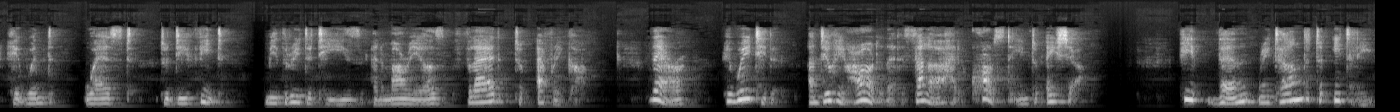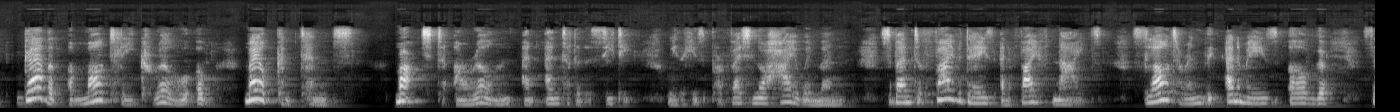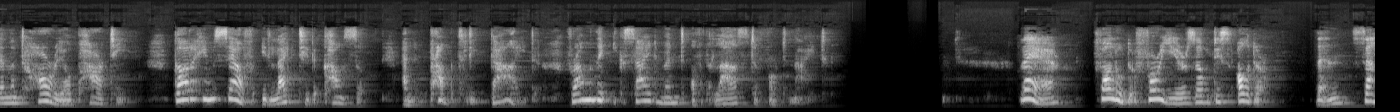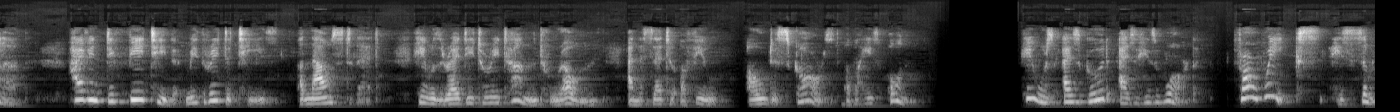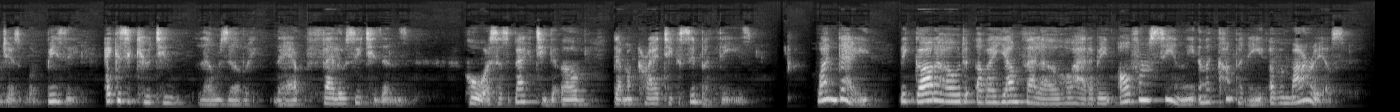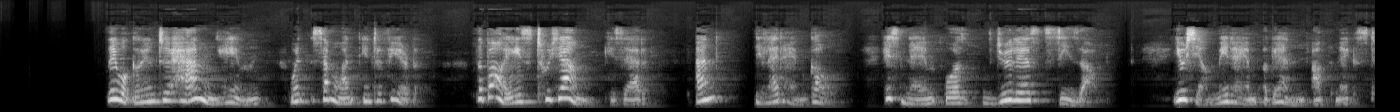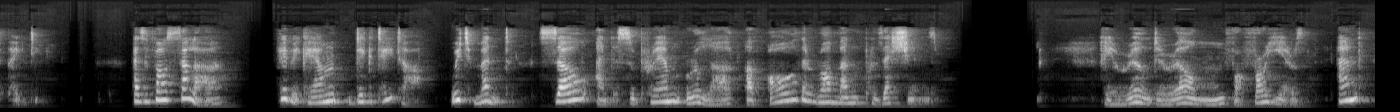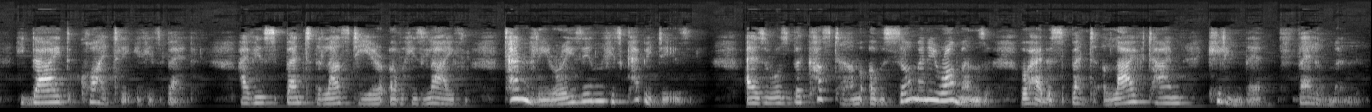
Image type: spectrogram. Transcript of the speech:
He went west to defeat Mithridates, and Marius fled to Africa. There he waited until he heard that Sulla had crossed into Asia. He then returned to Italy, gathered a motley crew of malcontents, marched on Rome, and entered the city with his professional highwaymen, spent five days and five nights slaughtering the enemies of the senatorial party, got himself elected consul, and promptly died from the excitement of the last fortnight. There followed four years of disorder. Then Sulla having defeated Mithridates, announced that he was ready to return to Rome and settle a few old scores of his own. He was as good as his word. For weeks his soldiers were busy executing those of their fellow citizens who were suspected of democratic sympathies. One day they got hold of a young fellow who had been often seen in the company of Marius. They were going to hang him when someone interfered. The boy is too young, he said, and they let him go. His name was Julius Caesar. You shall meet him again on the next page. As for Sulla, he became dictator, which meant sole and supreme ruler of all the Roman possessions. He ruled Rome for four years, and he died quietly in his bed having spent the last year of his life tenderly raising his cabbages, as was the custom of so many Romans who had spent a lifetime killing their fellowmen.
